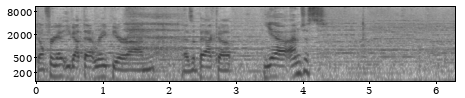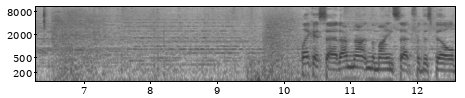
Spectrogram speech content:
Don't forget you got that rapier on as a backup. Yeah, I'm just. like I said, I'm not in the mindset for this build.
